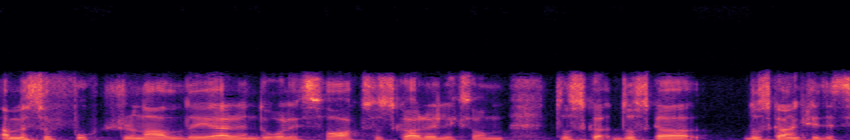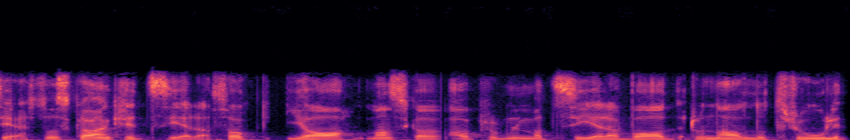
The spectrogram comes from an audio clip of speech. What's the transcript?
ja men så fort Ronaldo gör en dålig sak så ska det liksom, då ska, då ska, då ska han kritiseras. Då ska han kritiseras. Och ja, man ska problematisera vad Ronaldo troligt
